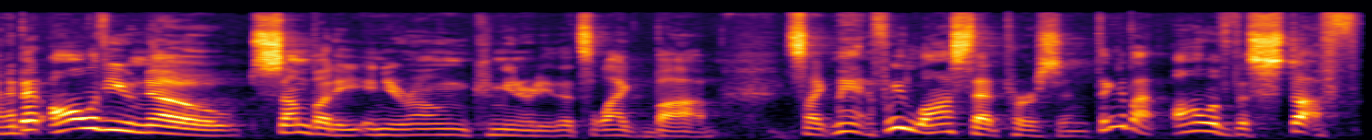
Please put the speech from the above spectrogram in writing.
And I bet all of you know somebody in your own community that's like Bob. It's like, man, if we lost that person, think about all of the stuff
